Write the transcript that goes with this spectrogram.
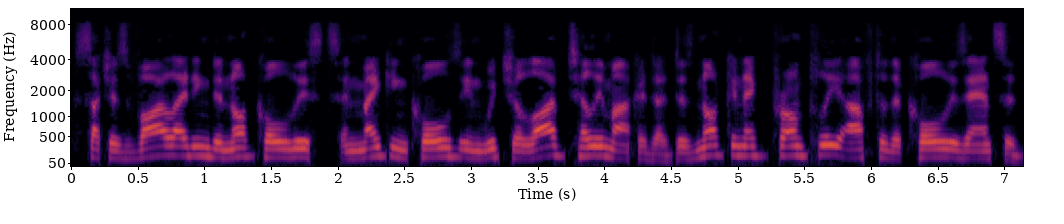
such as violating do not call lists and making calls in which a live telemarketer does not connect promptly after the call is answered.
